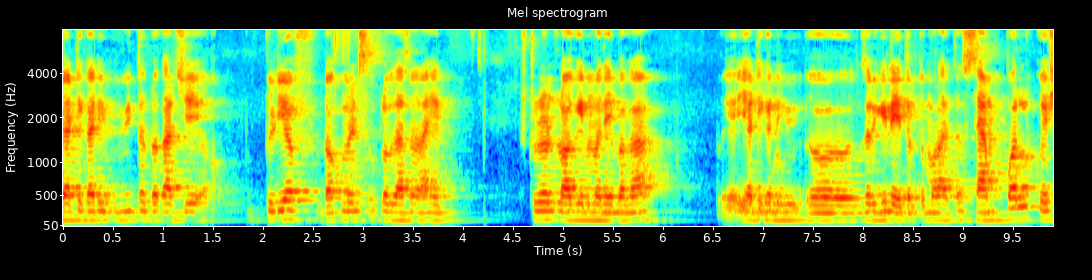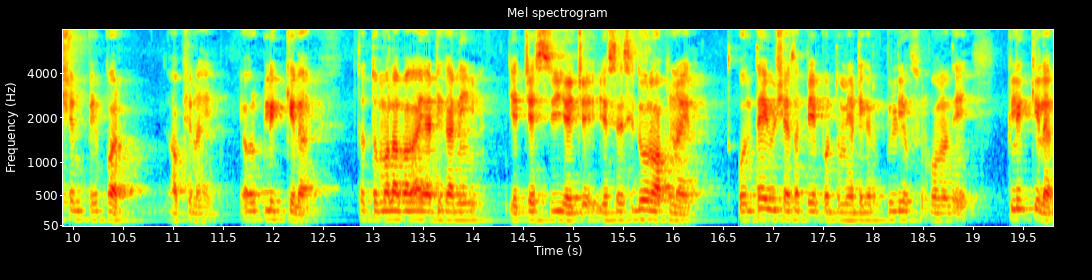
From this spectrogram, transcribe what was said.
या ठिकाणी विविध प्रकारचे पी डी एफ डॉक्युमेंट्स उपलब्ध असणार आहेत. स्टुडंट लॉग इनमध्ये बघा. या ठिकाणी जर गेले तर तुम्हाला इथं सॅम्पल क्वेश्चन पेपर ऑप्शन आहे. यावर क्लिक केलं तर तुम्हाला बघा या ठिकाणी H S C H S S C दोन ऑप्शन आहेत. कोणत्याही विषयाचा पेपर तुम्ही या ठिकाणी पी डी एफ स्वरूपामध्ये क्लिक केलं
